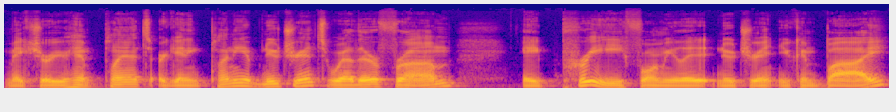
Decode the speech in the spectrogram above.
Make sure your hemp plants are getting plenty of nutrients, whether from a pre formulated nutrient you can buy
